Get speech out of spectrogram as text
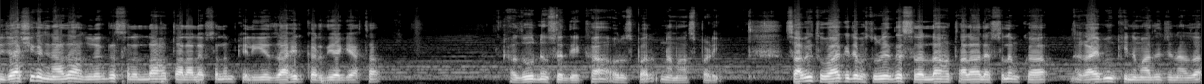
نجاشی کا جنازہ حضور اقدس صلی اللہ تعالیٰ علیہ وسلم کے لیے ظاہر کر دیا گیا تھا۔ حضور نے اسے دیکھا اور اس پر نماز پڑھی۔ ثابت ہوا کہ جب حضور اقدس صلی اللہ تعالیٰ علیہ وسلم کا غائبوں کی نماز جنازہ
